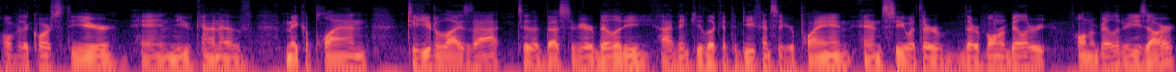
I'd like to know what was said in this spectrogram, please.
over the course of the year, and you kind of make a plan to utilize that to the best of your ability. I think you look at the defense that you're playing and see what their their vulnerability vulnerabilities are,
